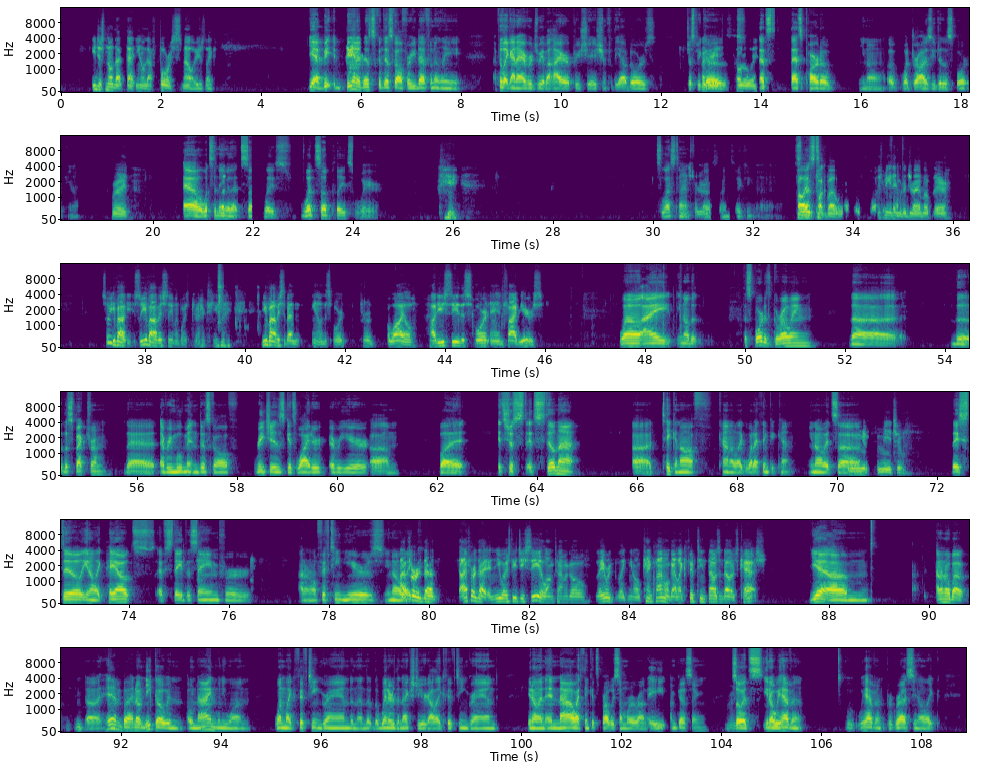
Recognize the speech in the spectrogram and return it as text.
you just know that that you know that forest smell. You're just like, Yeah, be, being a disc a disc golfer, you definitely I feel like on average we have a higher appreciation for the outdoors, just because Agreed. Totally. that's that's part of you know of what draws you to the sport. You know, Right. Al, what's the name of that sub place? What sub place? Where? It's less time for sure. us. I'm thinking. I don't know. It's Probably less talk about if me and him were to drive up there. So you've so you've obviously my voice correct. you've obviously been you know in the sport for a while. How do you see the sport in five years? Well, I you know the the sport is growing. The the the spectrum that every movement in disc golf reaches gets wider every year. Um, but it's just it's still not uh taken off kind of like what I think it can. You know, it's uh me, me too. They still, you know, like payouts have stayed the same for I don't know, 15 years, you know, I've like heard that. I've heard that in USDGC a long time ago. They were like, you know, Ken Climo got like fifteen thousand dollars cash. yeah, um I don't know about uh him, but I know Nikko in 09 when he won won like 15 grand and then the, the winner the next year got like 15 grand. You know, and and now I think it's probably somewhere around 8, I'm guessing. so it's you know we haven't we haven't progressed you know like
